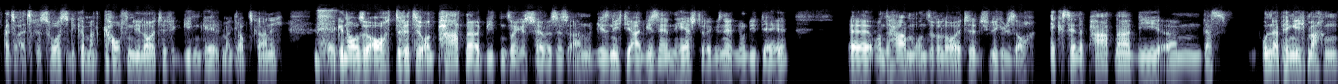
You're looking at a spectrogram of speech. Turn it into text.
Also als Ressource, die kann man kaufen, die Leute gegen Geld, man glaubt es gar nicht. Äh, genauso auch Dritte und Partner bieten solche Services an. Wir sind nicht die, wir sind ein Hersteller, wir sind ja nur die Dell äh, und haben unsere Leute. Natürlich gibt es auch externe Partner, die ähm, das unabhängig machen,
